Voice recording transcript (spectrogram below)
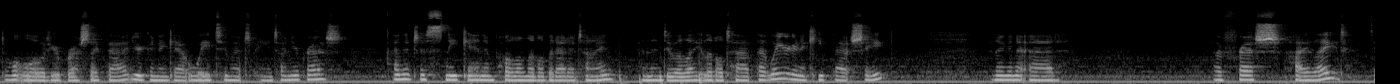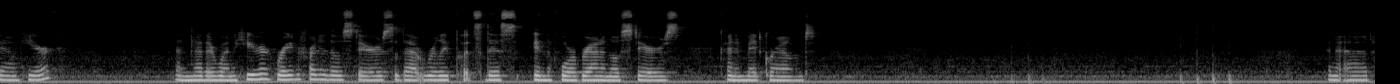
Don't load your brush like that. You're going to get way too much paint on your brush. Kind of just sneak in and pull a little bit at a time and then do a light little tap. That way you're going to keep that shape. And I'm going to add a fresh highlight down here. Another one here right in front of those stairs so that really puts this in the foreground and those stairs kind of mid-ground. gonna add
